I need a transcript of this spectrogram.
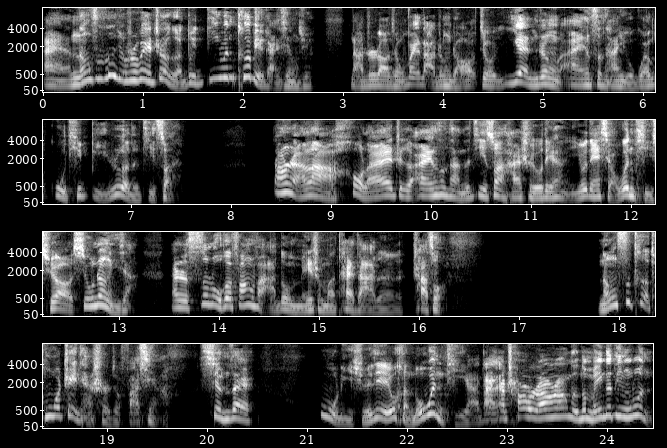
哎，能斯特就是为这个对低温特别感兴趣。哪知道就歪打正着，就验证了爱因斯坦有关固体比热的计算。当然了，后来这个爱因斯坦的计算还是有点有点小问题，需要修正一下。但是思路和方法都没什么太大的差错。能斯特通过这件事就发现啊，现在。物理学界有很多问题啊，大家吵吵嚷嚷的都没个定论。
